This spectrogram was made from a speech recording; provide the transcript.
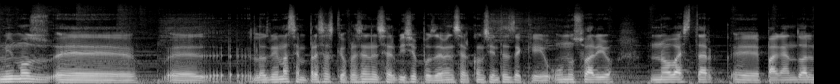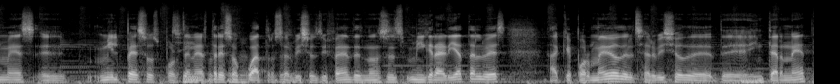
mismos, eh, eh, las mismas empresas que ofrecen el servicio, pues deben ser conscientes de que un usuario no va a estar eh, pagando al mes eh, mil pesos por Sí, tener por tres o cuatro servicios diferentes. Entonces, migraría tal vez a que por medio del servicio de, de internet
